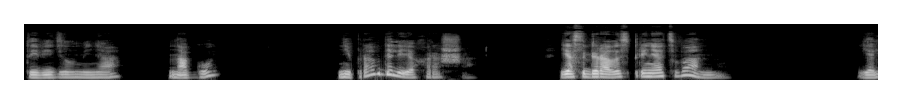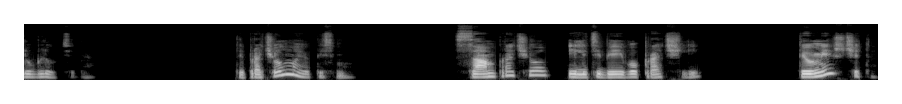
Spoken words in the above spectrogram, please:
Ты видел меня ногой? Не правда ли я хороша? Я собиралась принять ванну. Я люблю тебя. Ты прочел мое письмо? Сам прочел или тебе его прочли? Ты умеешь читать?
